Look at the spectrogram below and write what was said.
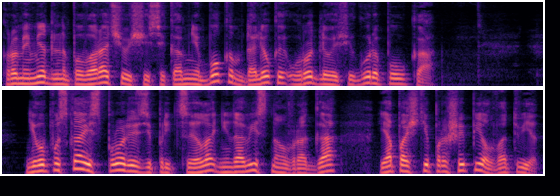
кроме медленно поворачивающейся ко мне боком далекой уродливой фигуры паука. Не выпуская из прорези прицела ненавистного врага, я почти прошипел в ответ.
